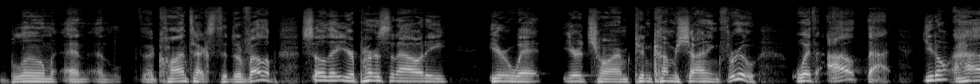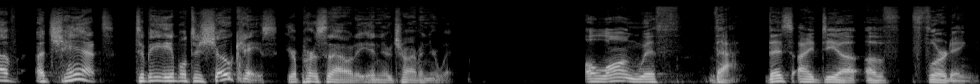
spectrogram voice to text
bloom, and, and the context to develop so that your personality, your wit, your charm can come shining through. Without that, you don't have a chance to be able to showcase your personality and your charm and your wit. along with that, this idea of flirting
